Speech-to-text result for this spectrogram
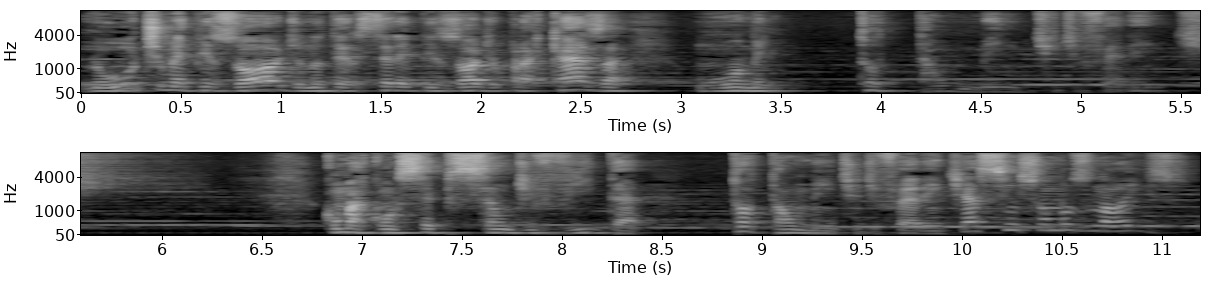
no último episódio, no terceiro episódio, para casa, um homem totalmente diferente, com uma concepção de vida totalmente diferente. E assim somos nós.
